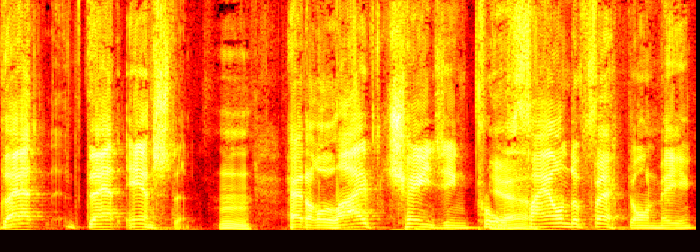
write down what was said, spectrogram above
that that instant hmm. had a life changing, profound yeah. effect on me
